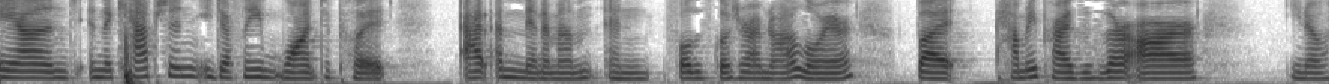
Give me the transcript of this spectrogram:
and in the caption, you definitely want to put at a minimum, and full disclosure, I'm not a lawyer, but how many prizes there are, you know,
